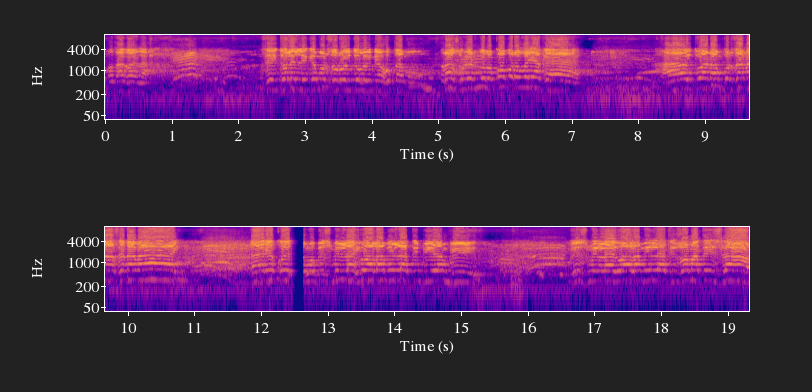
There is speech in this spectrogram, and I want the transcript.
কথা কইলা যেই দলের সরই দলই নিয়ে হতাম। রাসুলের দল কবর যাইয়া খে ওই দোয়া নাম কর, জানা আছে না নাই ডাইরেক্ট কই তুমি বিসমিল্লাহি ওয়ালা মিল্লাতি বিএমভি। বিসমিল্লাহি ওয়ালা মিল্লাতি জামাতে ইসলাম।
